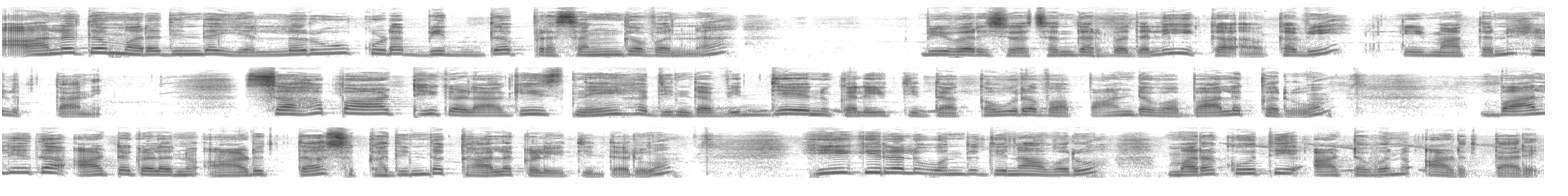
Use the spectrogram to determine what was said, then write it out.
ಆಲದ ಮರದಿಂದ ಎಲ್ಲರೂ ಕೂಡ ಬಿದ್ದ ಪ್ರಸಂಗವನ್ನು ವಿವರಿಸುವ ಸಂದರ್ಭದಲ್ಲಿ ಈ ಕವಿ ಈ ಮಾತನ್ನು ಹೇಳುತ್ತಾನೆ. ಸಹಪಾಠಿಗಳಾಗಿ ಸ್ನೇಹದಿಂದ ವಿದ್ಯೆಯನ್ನು ಕಲಿಯುತ್ತಿದ್ದ ಕೌರವ, ಪಾಂಡವ ಬಾಲಕರು ಬಾಲ್ಯದ ಆಟಗಳನ್ನು ಆಡುತ್ತಾ ಸುಖದಿಂದ ಕಾಲ ಕಳೆಯುತ್ತಿದ್ದರು. ಹೀಗಿರಲು ಒಂದು ದಿನ ಅವರು ಮರಕೋತಿ ಆಟವನ್ನು ಆಡುತ್ತಾರೆ.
